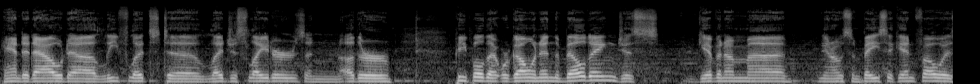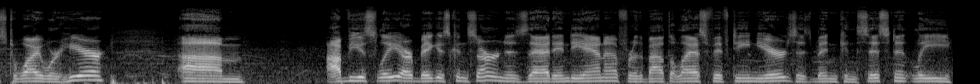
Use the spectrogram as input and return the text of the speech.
handed out uh, leaflets to legislators and other people that were going in the building, just giving them uh, you know some basic info as to why we're here. Um, obviously, our biggest concern is that Indiana, for about the last 15 years, has been consistently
